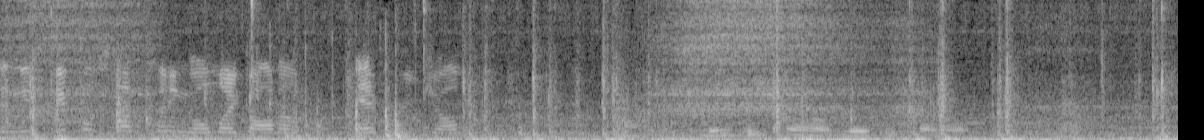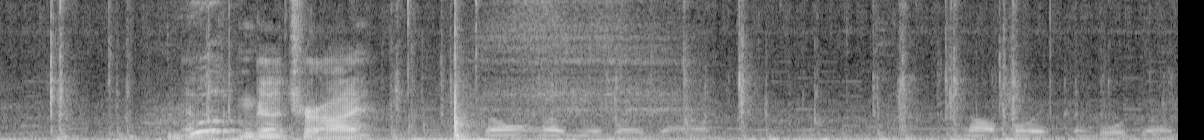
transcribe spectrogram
And these people stop saying, oh my god, on every jump. Make it count, make it count. I'm gonna, try. Don't let your guard down. Not for a single jump.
